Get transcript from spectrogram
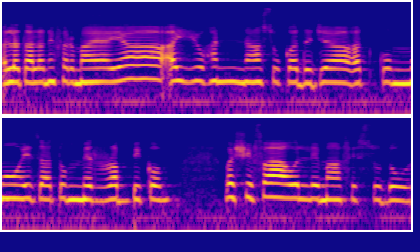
اللہ تعالیٰ نے فرمایا، یا ایوہ الناس قد جاءتکم موعظتم من ربکم و شفاء لما فی الصدور۔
